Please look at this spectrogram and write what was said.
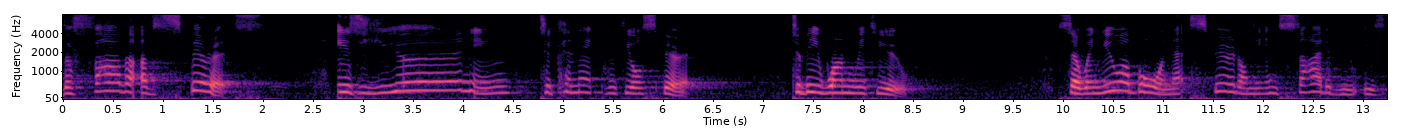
the father of spirits is yearning to connect with your spirit, to be one with you. So when you are born, that spirit on the inside of you is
